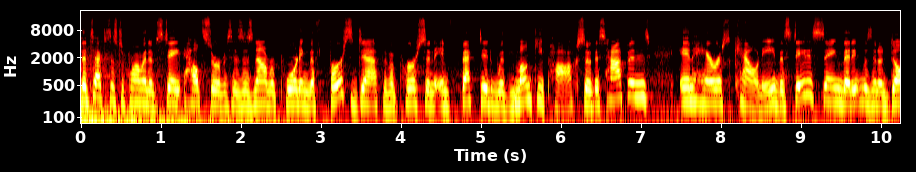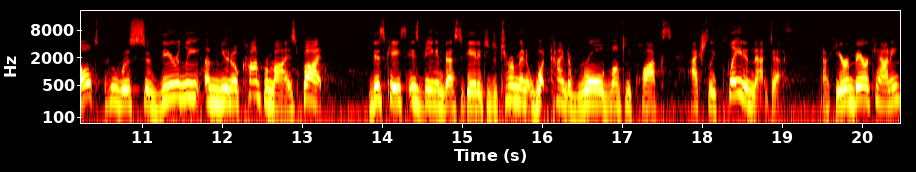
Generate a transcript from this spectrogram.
The Texas Department of State Health Services is now reporting the first death of a person infected with monkeypox. So this happened in Harris County. The state is saying that it was an adult who was severely immunocompromised, but this case is being investigated to determine what kind of role monkeypox actually played in that death. Now, here in Bexar County,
